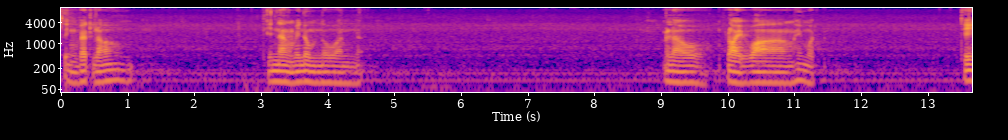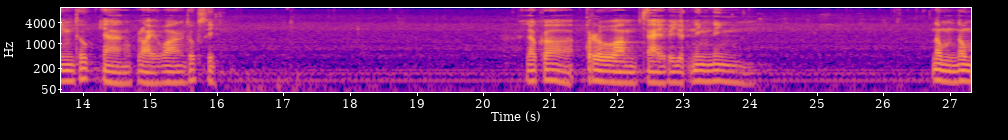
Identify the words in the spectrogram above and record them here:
สิ่งแวดล้อม ที่นั่งไม่นุ่มนวลเราปล่อยวางให้หมด ทิ้งทุกอย่างปล่อยวางทุกสิ่ง แล้วก็รวมใจไปหยุดนิ่ง ๆ นุ่มนม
